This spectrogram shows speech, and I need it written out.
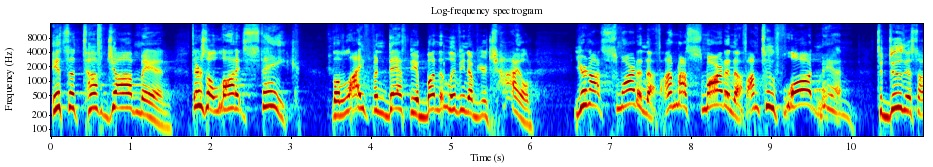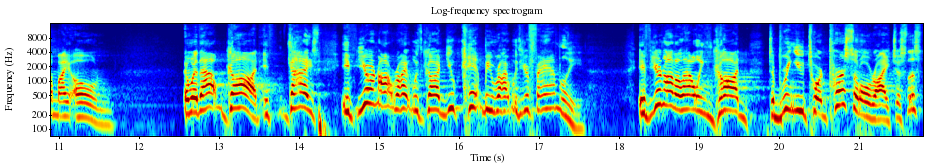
It's a tough job, man. There's a lot at stake the life and death, the abundant living of your child. You're not smart enough. I'm not smart enough. I'm too flawed, man, to do this on my own. And without God, if guys, if you're not right with God, you can't be right with your family. If you're not allowing God to bring you toward personal righteousness,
